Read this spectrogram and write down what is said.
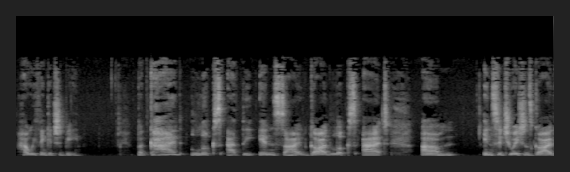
how we think it should be. But God looks at the inside. God looks at um, in situations god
